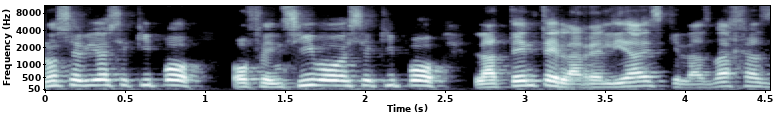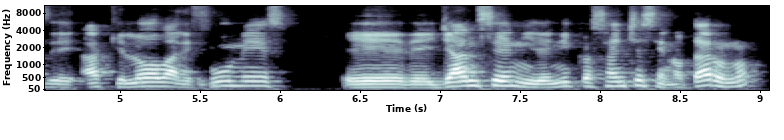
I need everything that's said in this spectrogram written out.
no se vio ese equipo ofensivo, ese equipo latente. La realidad es que las bajas de Akeloba, de Funes, eh, de Jansen y de Nico Sánchez se notaron, ¿no?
